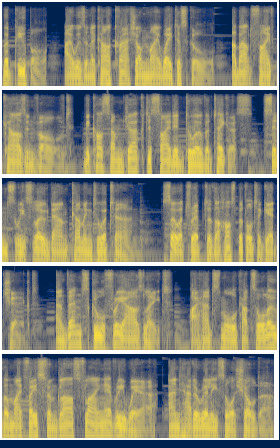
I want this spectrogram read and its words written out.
but pupil. I was in a car crash on my way to school about 5 cars involved because some jerk decided to overtake us since we slowed down coming to a turn. So a trip to the hospital to get checked. And then school 3 hours late. I had small cuts all over my face from glass flying everywhere and had a really sore shoulder.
